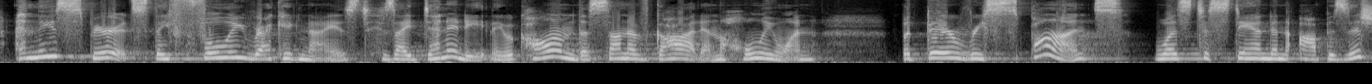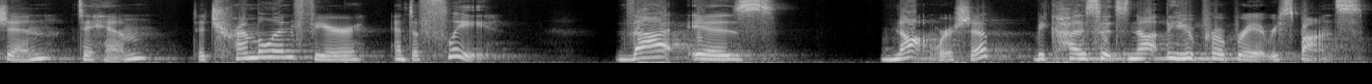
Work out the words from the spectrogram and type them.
and these spirits, they fully recognized his identity. They would call him the Son of God and the Holy One. But their response was to stand in opposition to him, to tremble in fear, and to flee. That is not worship because it's not the appropriate response.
